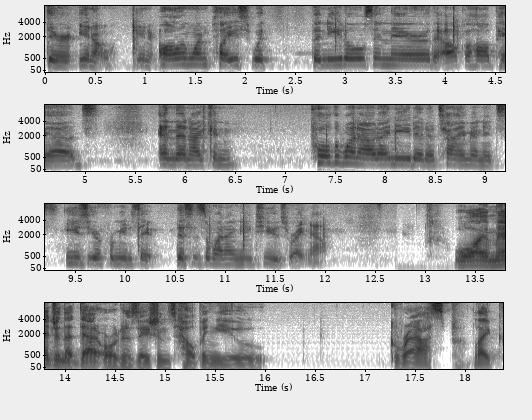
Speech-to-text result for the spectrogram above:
They're, you know, in all in one place with the needles in there, the alcohol pads, and then I can pull the one out I need at a time, and it's easier for me to say, this is the one I need to use right now. Well, I imagine that that organization is helping you grasp like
